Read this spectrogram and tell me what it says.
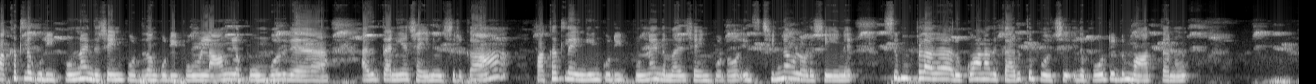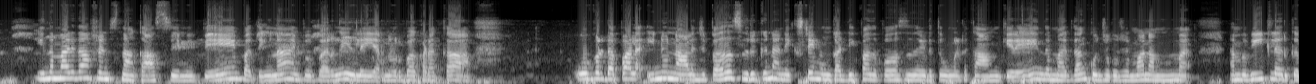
பக்கத்தில் கூட்டிகிட்டு போகணுன்னா இந்த செயின் போட்டு தான் கூட்டிகிட்டு போவோம் லாங்கில் போகும்போது வே அதுக்கு தனியாக செயின் வச்சுருக்கா. பக்கத்தில் எங்கேயும் கூட்டிகிட்டு போகணுன்னா இந்த மாதிரி செயின் போட்டுவோம் இது சின்னவளோட செயின் சிம்பிளாக தான் இருக்கும். ஆனால் அது கருத்து போச்சு. இதை போட்டுட்டு மாற்றணும் இந்த மாதிரி தான் ஃப்ரெண்ட்ஸ் நான் காசு சேமிப்பேன். பார்த்தீங்கன்னா இப்போ பாருங்கள் இதில் இரநூறுபா கிடக்கா. ஒவ்வொரு டப்பாவில் இன்னும் நாலஞ்சு பர்ஸ் இருக்குது நான் நெக்ஸ்ட் டைம் உங்கள் கண்டிப்பாக அந்த பர்ஸ் எடுத்து உங்கள்கிட்ட காமிக்கிறேன். இந்த மாதிரி தான் கொஞ்சம் கொஞ்சமாக நம்ம நம்ம வீட்டில் இருக்க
